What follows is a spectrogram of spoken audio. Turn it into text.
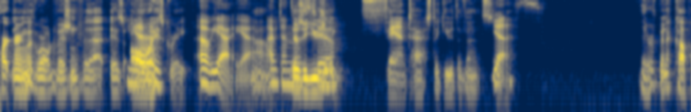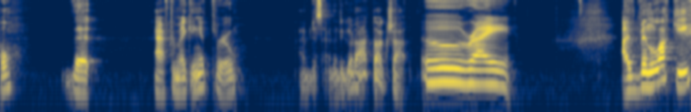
partnering with World Vision for that is Yeah. always great. Oh yeah, yeah. Um, I've done There's those a usually too. fantastic youth events. Yes. There have been a couple that after making it through, I've decided to go to hot dog shop. Oh right. I've been lucky,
